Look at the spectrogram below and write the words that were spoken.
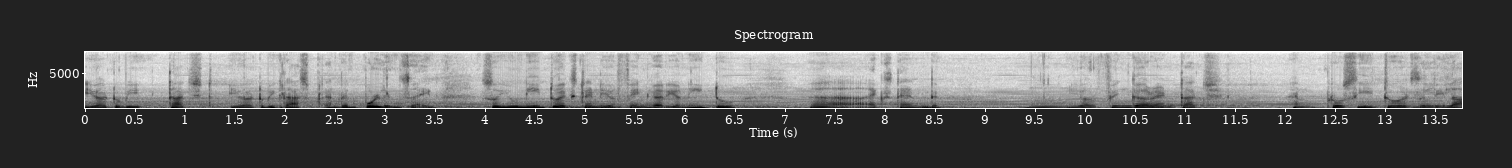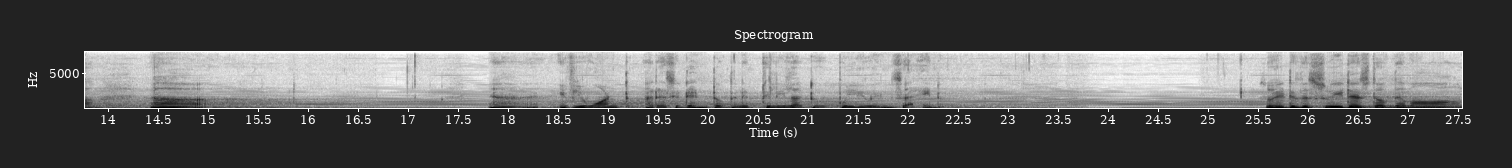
you have to be touched, you have to be grasped and then pulled inside. So you need to extend your finger, you need to uh, extend your finger and touch and proceed towards the lila. Uh, uh, if you want a resident of the Nitya Lila to pull you inside. So it is the sweetest of them all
